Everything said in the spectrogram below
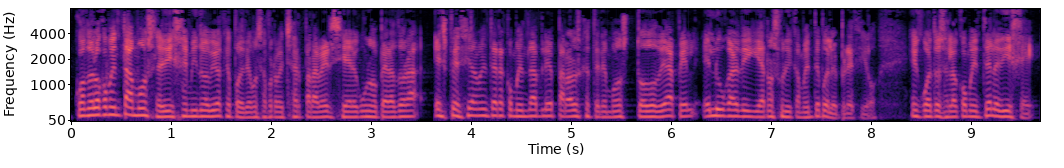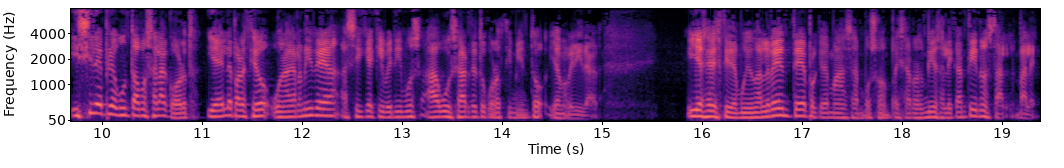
Cuando lo comentamos, le dije a mi novio que podríamos aprovechar para ver si hay alguna operadora especialmente recomendable para los que tenemos todo de Apple en lugar de guiarnos únicamente por el precio. En cuanto se lo comenté, le dije, ¿y si le preguntamos a la Cort? Y a él le pareció una gran idea, así que aquí venimos a abusar de tu conocimiento y amabilidad. Y ya se despide muy malamente, porque además ambos son paisanos míos alicantinos, tal, vale.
